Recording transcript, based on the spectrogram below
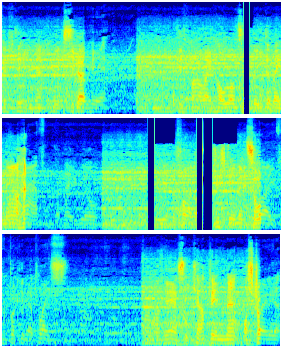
Fifteen minutes to go here. If Bahrain hold on to the lead that they now have, but they will be in the final 15 minutes away from booking their place from the AFC Cup in uh, Australia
